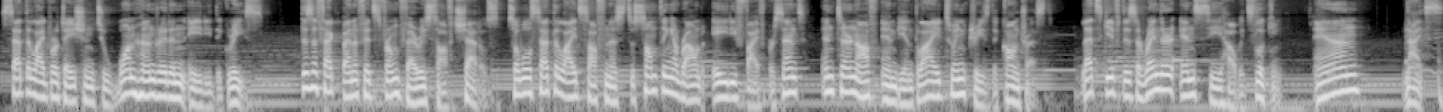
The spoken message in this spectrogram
set the light rotation to 180 degrees. This effect benefits from very soft shadows, so we'll set the light softness to something around 85% and turn off ambient light to increase the contrast. Let's give this a render and see how it's looking. And... nice.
